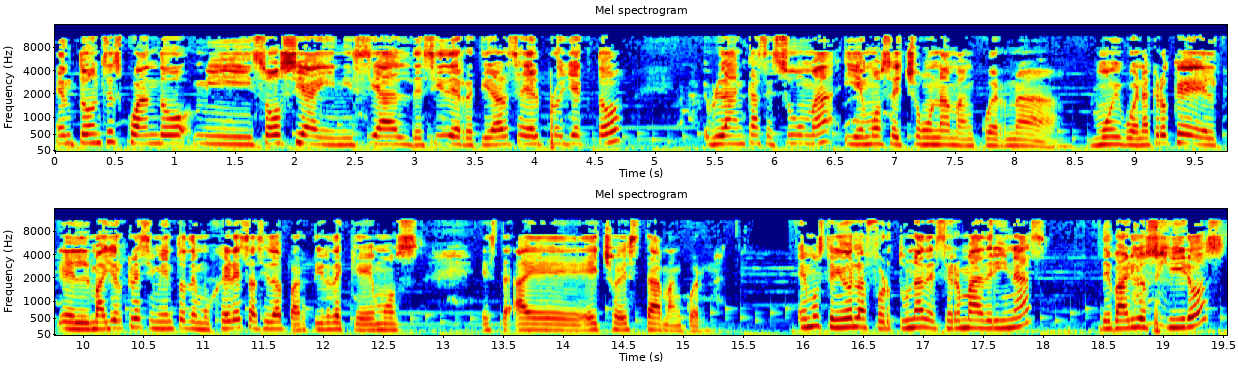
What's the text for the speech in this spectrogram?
Entonces cuando mi socia inicial decide retirarse del proyecto, Blanca se suma y hemos hecho una mancuerna muy buena. Creo que el, mayor crecimiento de mujeres ha sido a partir de que hemos eh, hecho esta mancuerna. Hemos tenido la fortuna de ser madrinas de varios giros.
